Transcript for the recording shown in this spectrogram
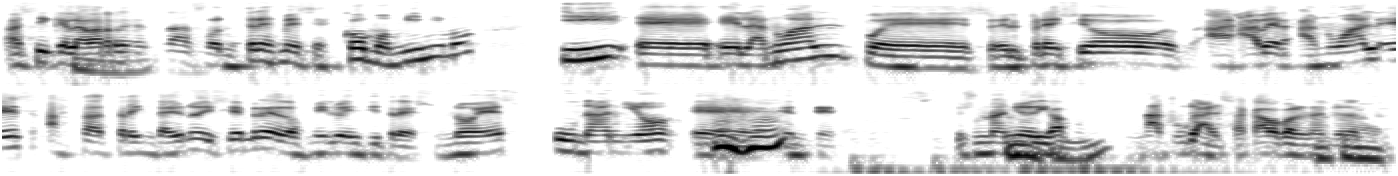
Así que la barrera de entrada son tres meses como mínimo y eh, el anual, pues el precio, a, ver, anual es hasta 31 de diciembre de 2023, no es un año eh, entero. Es un año, digamos, natural, se acaba con el año natural.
